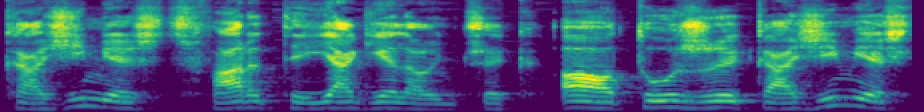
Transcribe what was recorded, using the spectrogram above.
Kazimierz IV Jagiellończyk? Otóż Kazimierz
